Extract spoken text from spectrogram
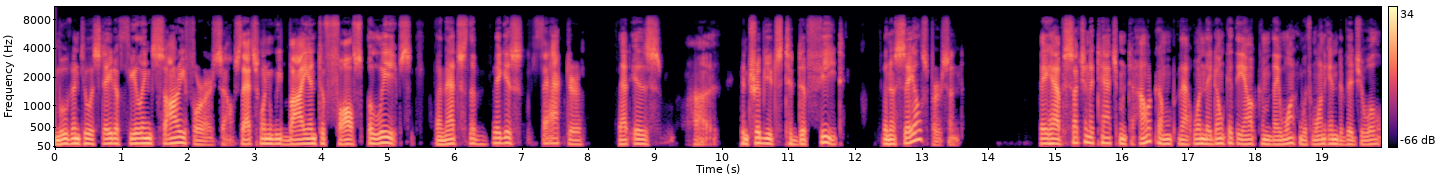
move into a state of feeling sorry for ourselves. That's when we buy into false beliefs. And that's the biggest factor that is uh, contributes to defeat in a salesperson. They have such an attachment to outcome that when they don't get the outcome they want with one individual,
